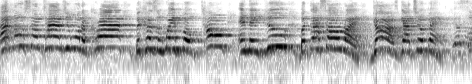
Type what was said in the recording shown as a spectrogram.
I know sometimes you want to cry because the way folk talk, and they do, but that's all right. God's got your back. Yes, sir.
